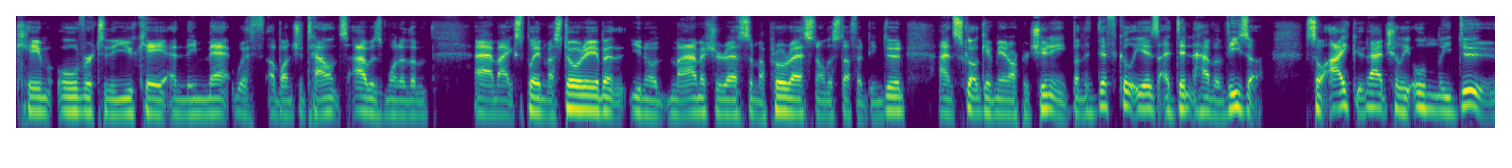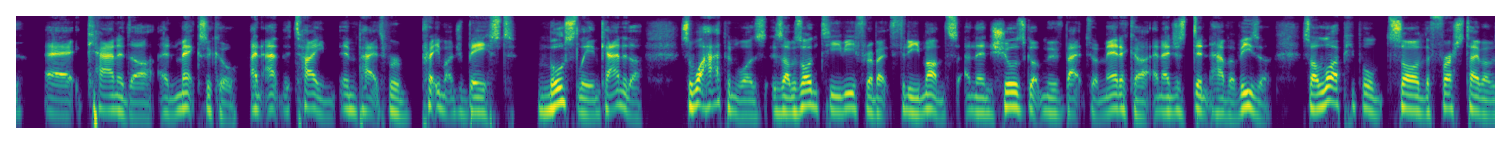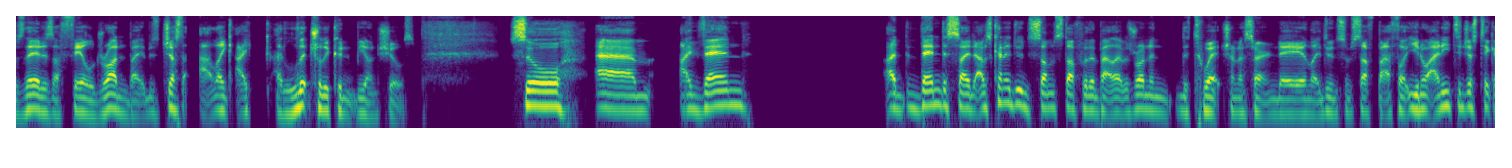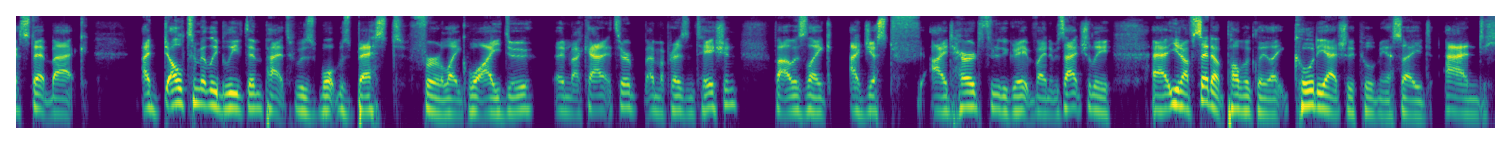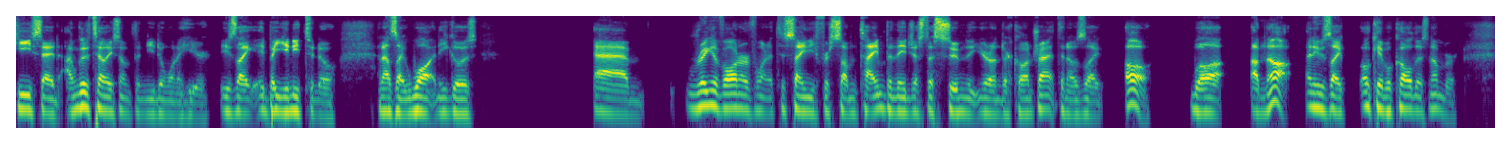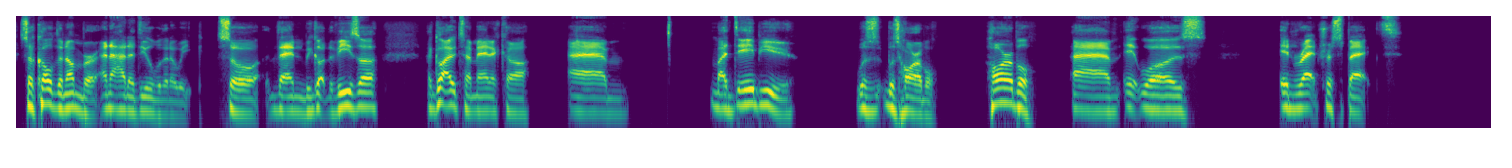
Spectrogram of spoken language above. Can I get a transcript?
came over to the UK and they met with a bunch of talents. I was one of them. Um, I explained my story about you know my amateur wrestling, my pro wrestling, all the stuff I'd been doing, and Scott gave me an opportunity. But the difficulty is I didn't have a visa, so I could actually only do uh, Canada and Mexico. And at the time, Impact were pretty much based mostly in Canada. So what happened was is I was on TV for about three months, and then shows got moved back to America, and I just didn't have a visa. So a lot of people saw the first time I was there as a failed run, but it was just uh, like I I literally couldn't be on shows. So um I then I then decided I was kind of doing some stuff with Impact. Like I was running the Twitch on a certain day and like doing some stuff, but I thought, you know, I need to just take a step back. I ultimately believed Impact was what was best for like what I do in my character and my presentation. But I was like, I just I'd heard through the grapevine. It was actually, uh, you know, I've said it publicly. Like Cody actually pulled me aside and he said, "I'm going to tell you something you don't want to hear." He's like, "But you need to know." And I was like, "What?" And he goes, um, Ring of Honor have wanted to sign you for some time, but they just assume that you're under contract. And I was like, oh, well, I'm not. And he was like, okay, we'll call this number. So I called the number and I had a deal within a week. So then we got the visa. I got out to America. Um, my debut was was horrible, horrible. Um, it was in retrospect,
